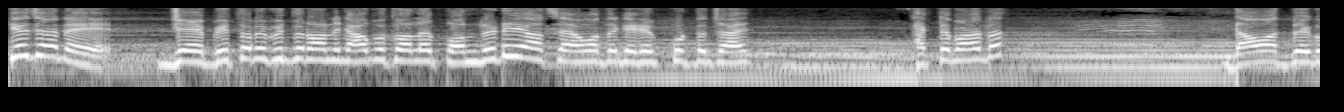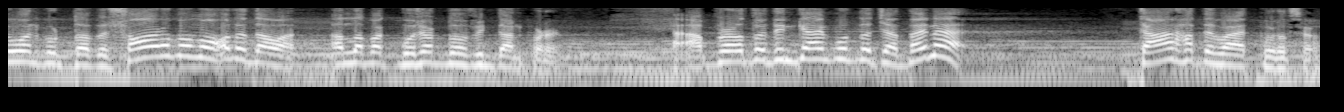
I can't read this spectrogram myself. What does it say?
কে জানে যে ভিতরে ভিতরে অনেক আবু তালেব অলরেডি আছে, আমাদেরকে হেল্প করতে চায়। থাকতে পারে না? দাওয়াত বেগমান করতে হবে, সর্বমহলে দাওয়াত। আল্লাহ বোঝার তৌফিক দান করেন। আপনারা তো দিন কায়েম করতে চান, তাই না? কার হাতে বায়াত করেছেন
